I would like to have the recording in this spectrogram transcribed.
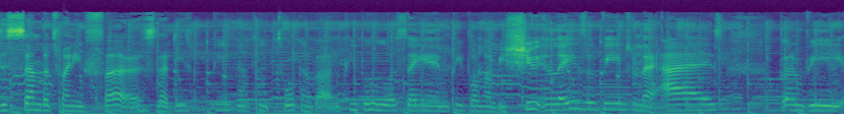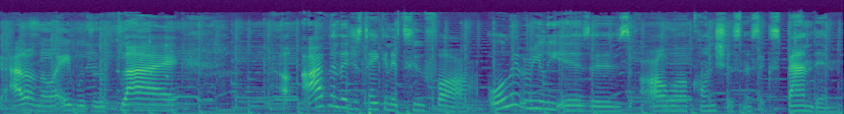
December 21st that these people keep talking about. The people who are saying people are going to be shooting laser beams from their eyes, going to be, I don't know, able to fly. I think they're just taking it too far. All it really is is our consciousness expanding.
